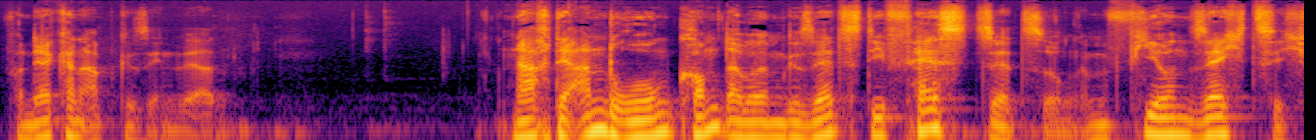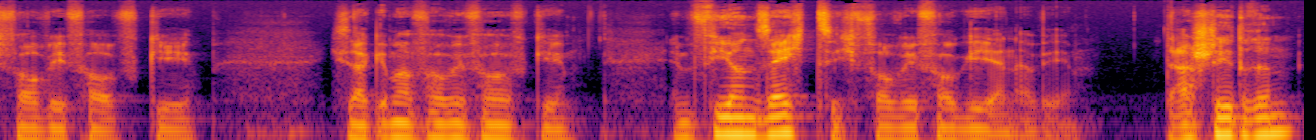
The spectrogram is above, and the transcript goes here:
Von der kann abgesehen werden. Nach der Androhung kommt aber im Gesetz die Festsetzung im 64 VWVFG. Ich sage immer VWVFG im 64 VWVG NRW. Da steht drin,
